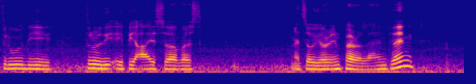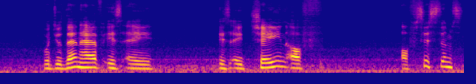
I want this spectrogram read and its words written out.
through the through the API servers. And so you're in parallel. And then what you then have is a is a chain of of systems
